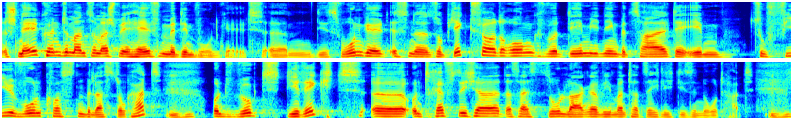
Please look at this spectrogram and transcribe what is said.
schnell könnte man zum Beispiel helfen mit dem Wohngeld. Ähm, dieses Wohngeld ist eine Subjektförderung, wird demjenigen bezahlt, der eben zu viel Wohnkostenbelastung hat mhm. und wirkt direkt äh, und treffsicher, das heißt so lange, wie man tatsächlich diese Not hat. Mhm.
